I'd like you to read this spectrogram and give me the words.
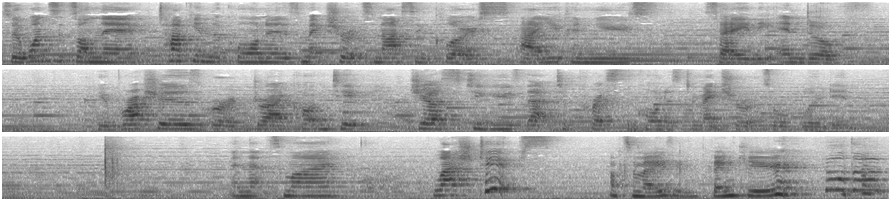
So once it's on there, tuck in the corners, make sure it's nice and close. Uh, you can use, say, the end of your brushes or a dry cotton tip just to use that to press the corners to make sure it's all glued in. And that's my lash tips. That's amazing. Thank you. Well done.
